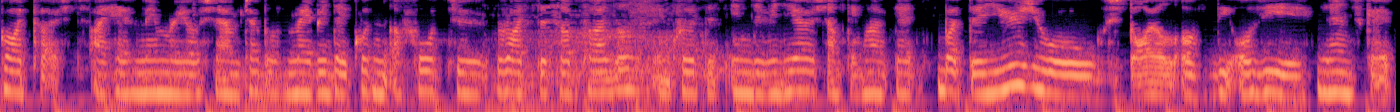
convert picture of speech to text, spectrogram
guidepost. I have memory of some trouble. maybe they couldn't afford to write the subtitles included in the video, something like that. But the usual style of the Aussie landscape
